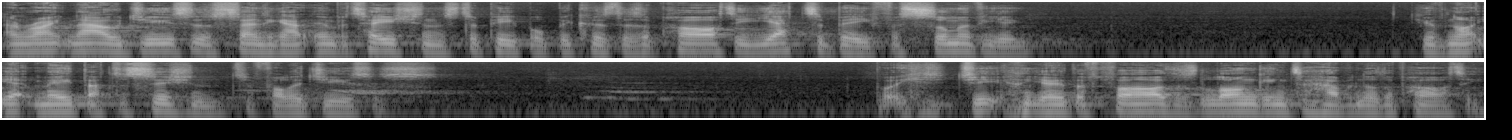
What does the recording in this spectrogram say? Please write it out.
And right now, Jesus is sending out invitations to people because there's a party yet to be for some of you who have not yet made that decision to follow Jesus. But you know, the Father's longing to have another party.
